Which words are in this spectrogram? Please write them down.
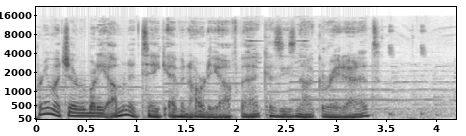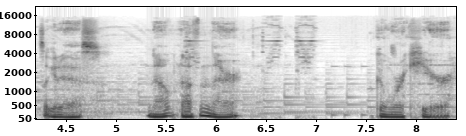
Pretty much everybody. I'm going to take Evan Hardy off that because he's not great at it. Let's look at this. No, nothing there. Who can work here?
